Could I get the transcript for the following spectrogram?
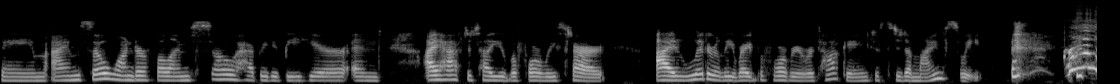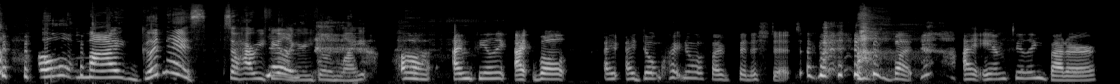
same. I'm so wonderful. I'm so happy to be here. And I have to tell you before we start, I literally, right before we were talking, just did a mind sweep. oh my goodness. So how are you feeling? Are you feeling light? Uh, I'm feeling I well, I, I don't quite know if I've finished it, but, but I am feeling better,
